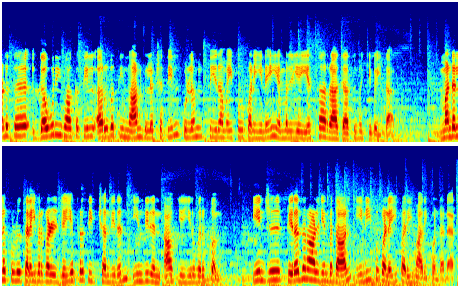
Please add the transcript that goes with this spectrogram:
அடுத்த கௌரிவாக்கத்தில் அறுபத்தி நான்கு லட்சத்தில் குளம் சீரமைப்பு பணியினை எம்எல்ஏ எஸ் ஆர் ராஜா துவக்கி வைத்தார். மண்டல குழு தலைவர்கள் ஜெயபிரதீப் சந்திரன் இந்திரன் ஆகிய இருவருக்கும் இன்று பிறந்தநாள் என்பதால் இனிப்புகளை பரிமாறிக்கொண்டனர்.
